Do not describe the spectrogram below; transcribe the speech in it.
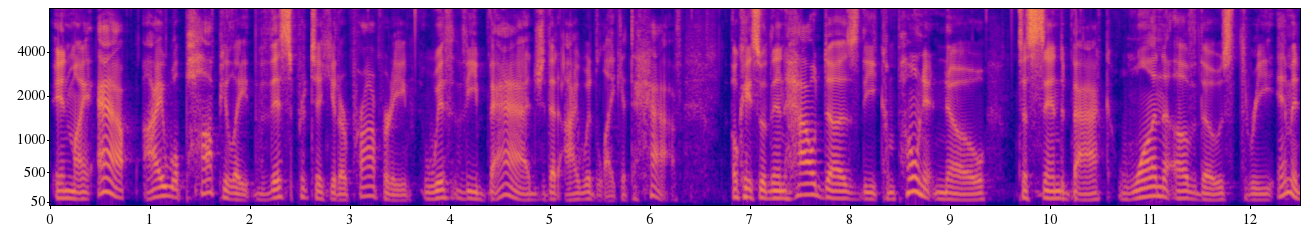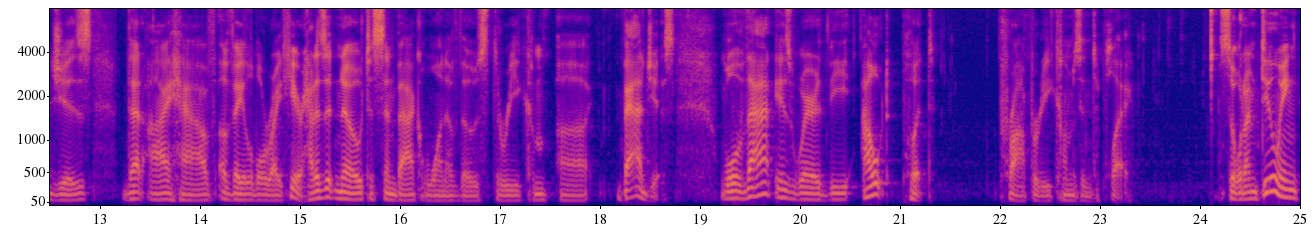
In my app, I will populate this particular property with the badge that I would like it to have. Okay, so then how does the component know to send back one of those three images that I have available right here. How does it know to send back one of those three uh, badges? Well, that is where the output property comes into play. So what I'm doing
